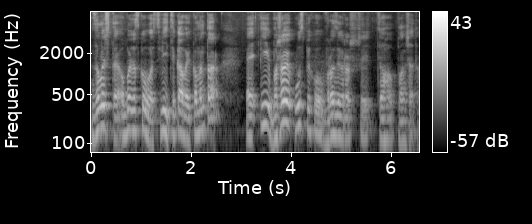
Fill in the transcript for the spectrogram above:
залиште обов'язково свій цікавий коментар е, і бажаю успіху в розіграші цього планшета.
